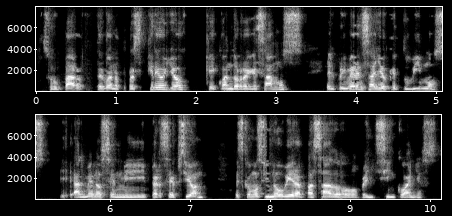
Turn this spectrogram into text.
su parte, bueno, pues creo yo que cuando regresamos, el primer ensayo que tuvimos, al menos en mi percepción, es como si no hubiera pasado 25 años,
